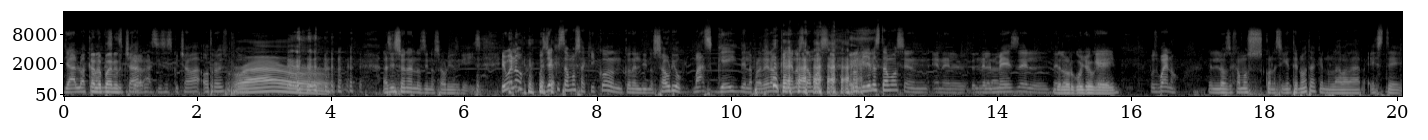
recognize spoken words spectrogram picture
ya lo acaban de escuchar. escuchar. Así se escuchaba otra vez, por favor. Así suenan los dinosaurios gays. Y bueno, pues ya que estamos aquí con, con el dinosaurio más gay de la pradera, aunque ya no estamos, aunque ya no estamos en, en el, en el mes del, Del orgullo gay. pues bueno, los dejamos con la siguiente nota que nos la va a dar este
